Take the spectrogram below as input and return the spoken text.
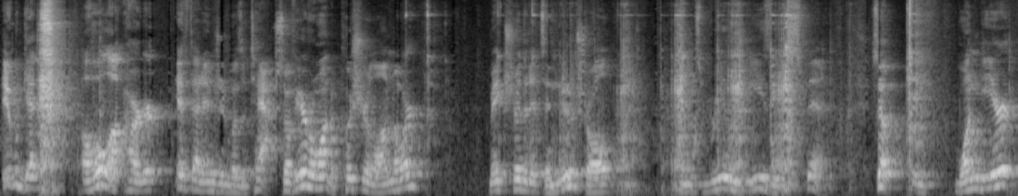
it would get a whole lot harder if that engine was attached. So if you ever want to push your lawnmower, make sure that it's in neutral and it's really easy to spin. So in one gear,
